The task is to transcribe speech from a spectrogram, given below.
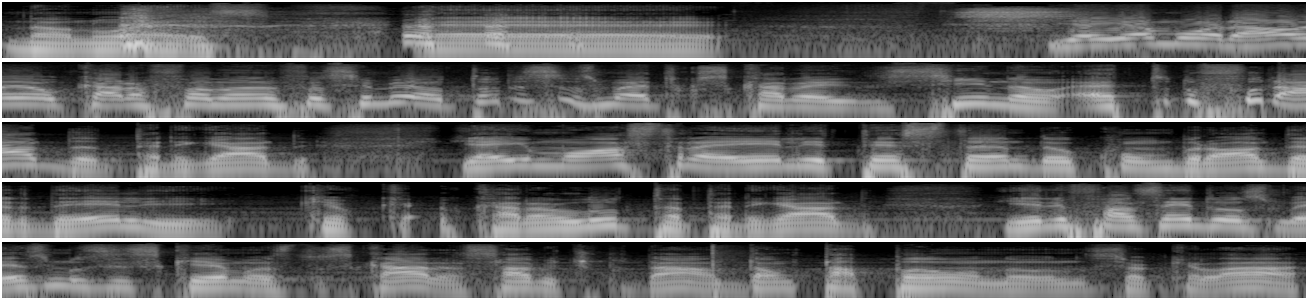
Não, não é essa. é... E aí a moral é o cara falando, fala assim, meu, todos esses métodos que os caras ensinam é tudo furado, tá ligado? E aí mostra ele testando com o brother dele, que o, ca- o cara luta, tá ligado? E ele fazendo os mesmos esquemas dos caras, sabe? Tipo, dá, dá um tapão no não sei o que lá.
